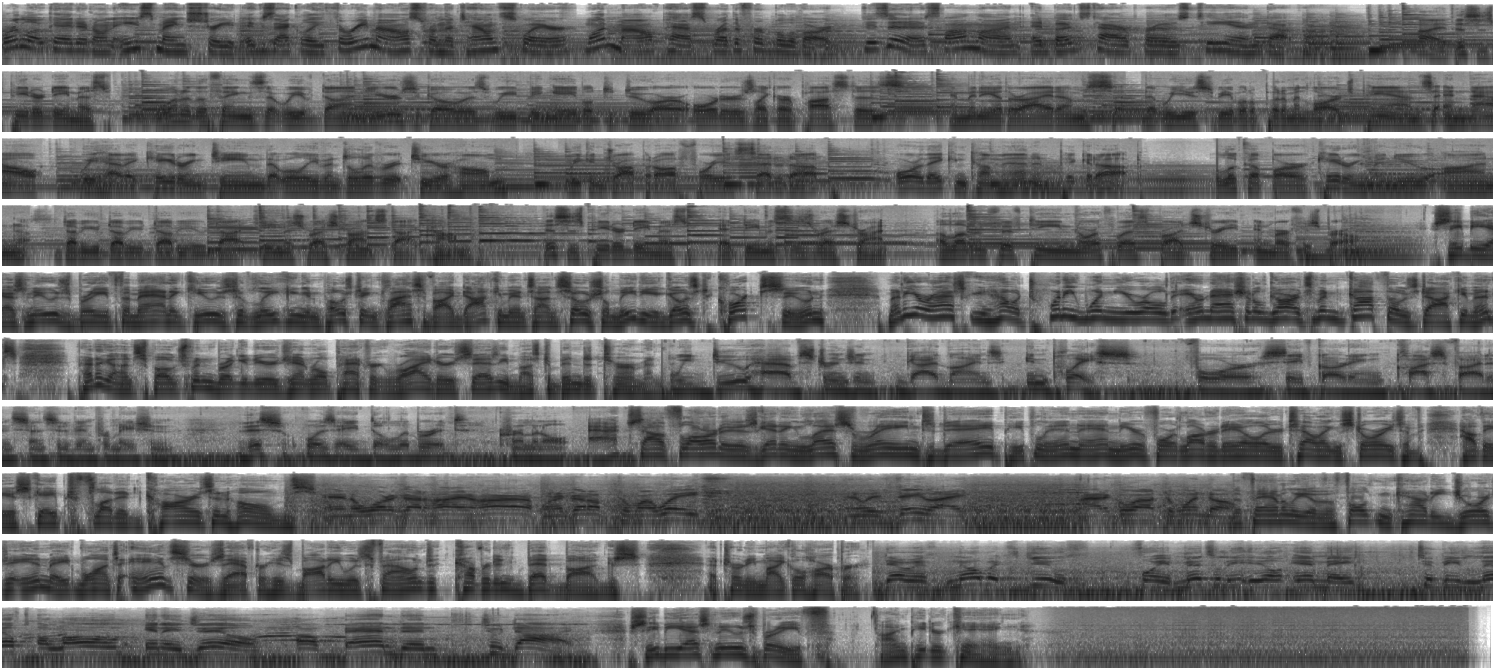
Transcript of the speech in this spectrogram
We're located on East Main Street, exactly three miles from the town square, one mile past Rutherford Boulevard. Visit us online at budstireprostn.com. Hi, this is Peter Demas. One of the things that we've done years ago is we've been able to do our orders like our pastas and many other items that we used to be able to put them in large pans, and now we have a catering team that will even deliver it to your home. We can drop it off for you, set it up, or they can come in and pick it up. Look up our catering menu on www.demasrestaurants.com. This is Peter Demas at Demas's Restaurant. 1115 Northwest Broad Street in Murfreesboro. CBS News brief the man accused of leaking and posting classified documents on social media goes to court soon. Many are asking how a 21 year old Air National Guardsman got those documents. Pentagon spokesman Brigadier General Patrick Ryder says he must have been determined. We do have stringent guidelines in place for safeguarding classified and sensitive information. This was a deliberate criminal act. South Florida is getting less rain today. People in and near Fort Lauderdale are telling stories of how they escaped flooded cars and homes. And the water got higher and higher. When I got up to my waist, and it was daylight, I had to go out the window. The family of a Fulton County, Georgia inmate wants answers after his body was found covered in bed bugs. Attorney Michael Harper. There is no excuse for a mentally ill inmate to be left alone in a jail, abandoned to die. CBS News Brief. I'm Peter King.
